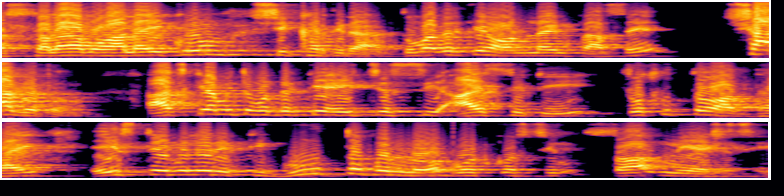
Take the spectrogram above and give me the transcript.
আসসালামু আলাইকুম, শিক্ষার্থীরা, তোমাদেরকে অনলাইন ক্লাসে স্বাগতম। আজকে আমি তোমাদেরকে এইচএসসি, আইসিটি চতুর্থ অধ্যায় এইচটিএমএল এর একটি গুরুত্বপূর্ণ বোর্ড কোশ্চেন সলভ নিয়ে এসেছি।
